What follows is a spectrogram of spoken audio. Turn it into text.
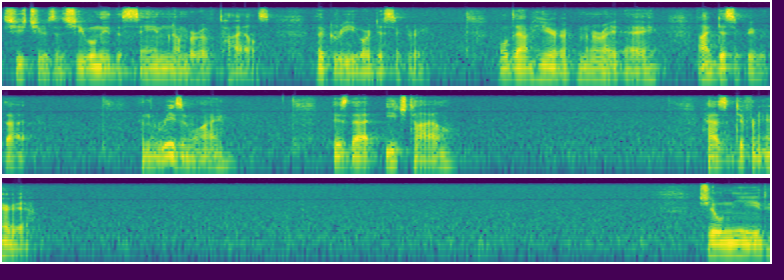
she chooses, she will need the same number of tiles. Agree or disagree. Well, down here, I'm going to write A. I disagree with that. And the reason why is that each tile has a different area. She'll need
